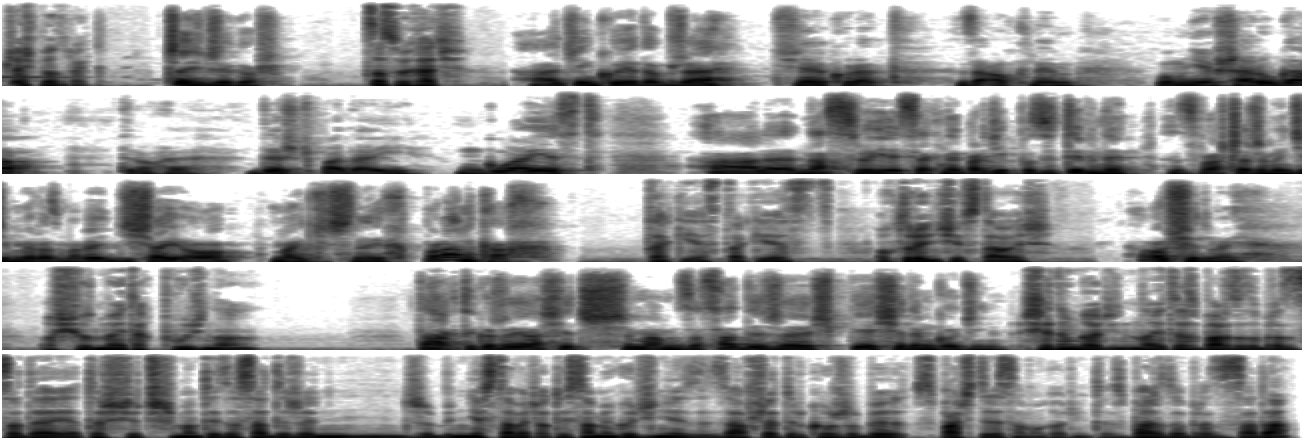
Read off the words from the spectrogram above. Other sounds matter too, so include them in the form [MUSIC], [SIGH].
Cześć Piotrek. Cześć Grzegorz. Co słychać? A dziękuję dobrze. Dzisiaj akurat za oknem u mnie szaruga, trochę deszcz pada i mgła jest, ale nastrój jest jak najbardziej pozytywny, zwłaszcza, że będziemy rozmawiać dzisiaj o magicznych porankach. Tak jest, tak jest. O której dzisiaj wstałeś? O siódmej. O siódmej, tak późno? Tak, no. tylko że ja się trzymam zasady, że śpię 7 godzin. 7 godzin, no i to jest bardzo dobra zasada. Ja też się trzymam tej zasady, że, żeby nie wstawać o tej samej godzinie zawsze, tylko żeby spać tyle samo godzin. To jest bardzo dobra zasada.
